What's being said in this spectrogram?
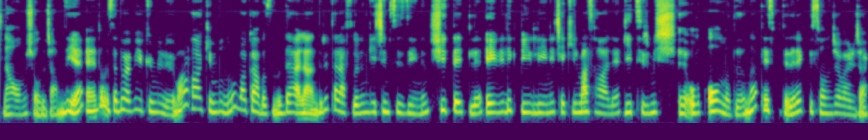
ikna olmuş olacağım diye. E, dolayısıyla böyle bir yükümlülüğü var. Hakim bunu vaka bazında değerlendirir. Tarafların geçimsizliğinin şiddetli evlilik birliğini çekilmez hale getirmiş e, olup olmadığını tespit ederek bir sonuca varacak.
